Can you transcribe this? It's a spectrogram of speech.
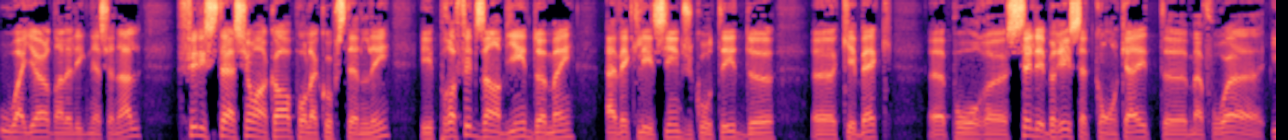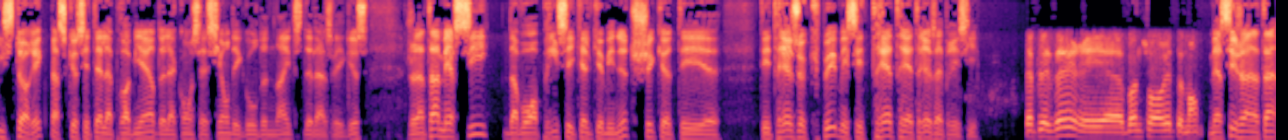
ou ailleurs dans la Ligue nationale. Félicitations encore pour la Coupe Stanley et profites-en bien demain avec les tiens du côté de euh, Québec. Euh, pour euh, célébrer cette conquête, euh, ma foi, historique, parce que c'était la première de la concession des Golden Knights de Las Vegas. Jonathan, merci d'avoir pris ces quelques minutes. Je sais que tu es, très occupé, mais c'est très, très, très apprécié. Ça fait plaisir et bonne soirée tout le monde. Merci, Jonathan.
